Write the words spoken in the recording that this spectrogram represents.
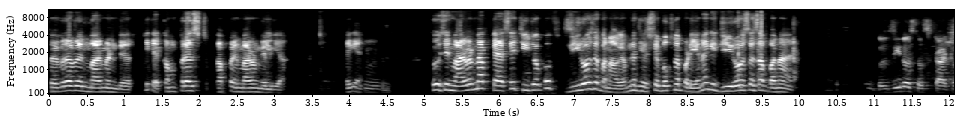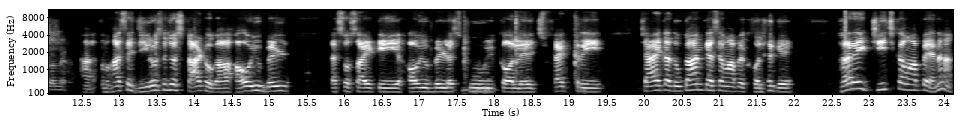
favourable environment there ठीक है कंप्रेस्ड आपको एनवायरनमेंट मिल गया ठीक है। हम्म, तो इस एनवायरनमेंट में आप कैसे चीज़ों को ज़ीरो से बनाओगे? हमने हिस्ट्री बुक्स में पढ़ी है ना कि ज़ीरो से सब बना है। ज़ीरो से स्टार्ट होना। हाँ तो वहाँ से ज़ीरो से जो स्टार्ट होगा how you build a society how you build a school college factory चाय का दुकान कैसे वहाँ पे खोलोगे? हर एक चीज़ का वहाँ पे है ना?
